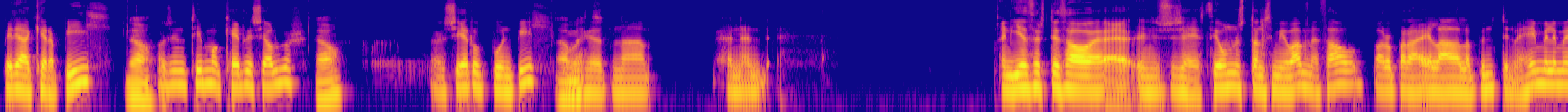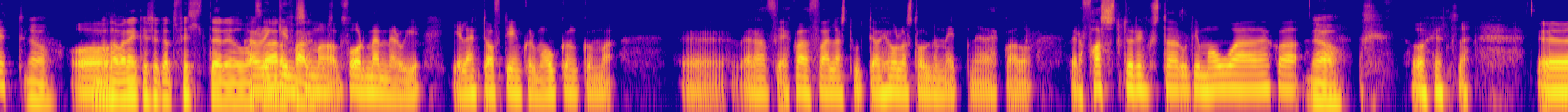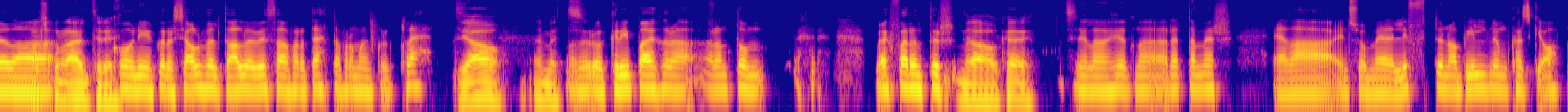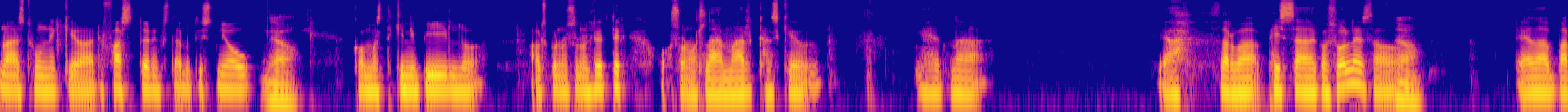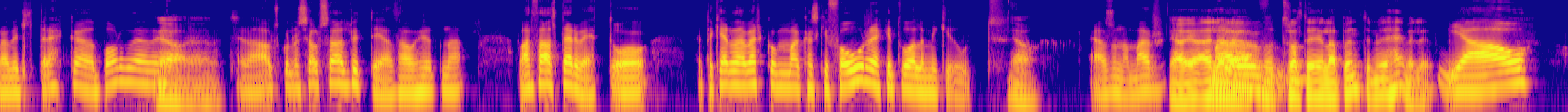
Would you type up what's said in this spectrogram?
byrjaði að keira bíl Já, á sínum tíma og keirði sjálfur, já, uh, sérútbúinn bíl Já, og mitt. hérna, en, en en ég þurfti þá, eh, eins og segi, þjónustan sem ég var með þá var bara eiginlega aðalega bundin við heimili mitt Já, Og- þannig að það var engin sem gætt filter eða þú það var ætlaðir enginn að fara sem að fór með mér og ég, ég lendi oft í einhverjum ógöngum að uh, vera að- eitthvað að þvælast úti á hjólastólnum einn eða eitthvað og vera fastur einhvers staðar út í móa eða eitthvað Já, og hérna eða alls konar æfintýri. komin í einhverja sjálfhöldu alveg við það að fara að detta fram að einhverjum klett Já, einmitt. og þurfa að grípa einhverja random vegfærandur Já, ok. til að hérna redda mér. Eða eins og með liftun á bílnum kannski opnaðist hún ekki og það er fastur einhvers staðar út í snjó. Já, komast ekki inn í bíl og alls konar svona hlutir. Og svo náttúrulega maður kannski hérna já, þarf að pissa eða eitthvað svoleiðis þá já, eða bara vill drekka eða borða eða, já, eða alls konar sjálfsagða hluti að þá hérna var það allt erfitt og þetta að verkum að maður kannski fór ekkert voðalega mikið út Já, eða svona maður já, já, eðlilega. Þú ert svolítið eiginlega bundin við heimilið. Já,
